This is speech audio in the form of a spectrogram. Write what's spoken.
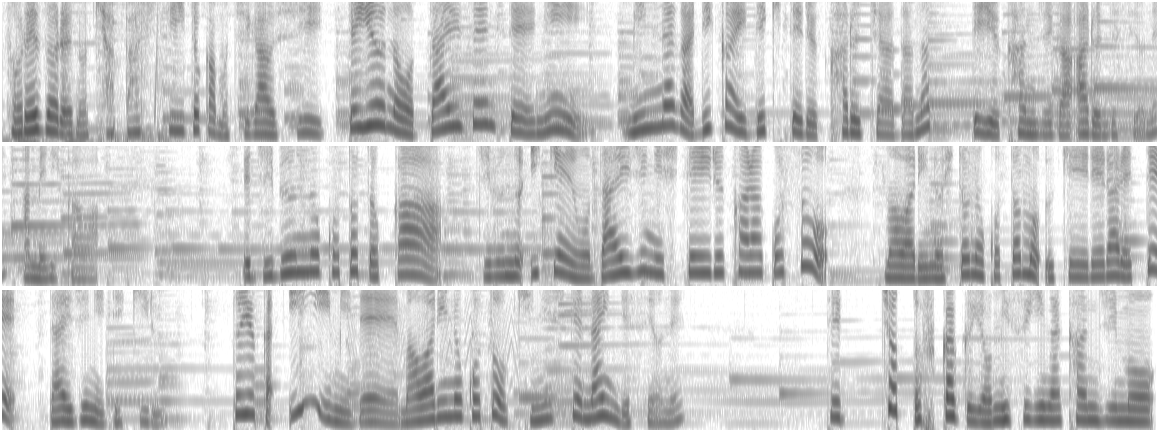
それぞれのキャパシティとかも違うしっていうのを大前提にみんなが理解できてるカルチャーだなっていう感じがあるんですよねアメリカは。で自分のこととか自分の意見を大事にしているからこそ周りの人のことも受け入れられて大事にできるというかいい意味で周りのことを気にしてないんですよね。でちょっと深く読みすぎな感じも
